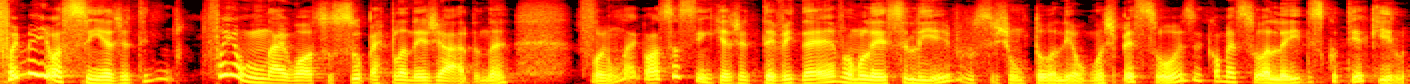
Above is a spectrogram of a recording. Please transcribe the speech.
foi meio assim, a gente foi um negócio super planejado, né? Foi um negócio assim que a gente teve ideia, vamos ler esse livro, se juntou ali algumas pessoas e começou a ler e discutir aquilo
